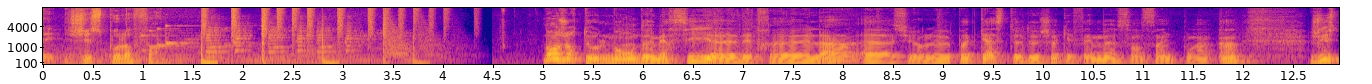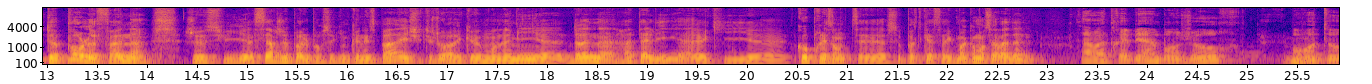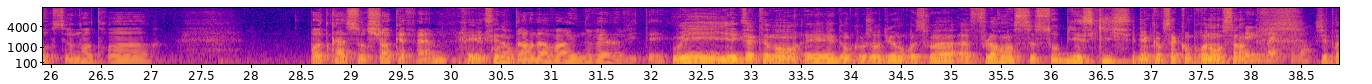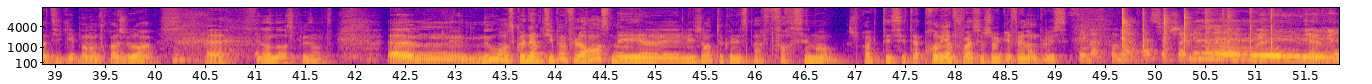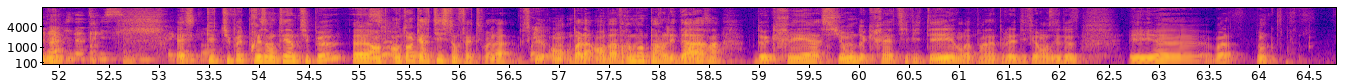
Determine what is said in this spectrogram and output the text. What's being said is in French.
c'est juste pour le fun. Bonjour tout le monde, merci euh, d'être euh, là euh, sur le podcast de Choc FM 105.1. Juste pour le fun, je suis Serge Paul pour ceux qui ne me connaissent pas et je suis toujours avec mon ami Don Hatali qui co-présente ce podcast avec moi. Comment ça va Don? Ça va très bien, bonjour. Bon retour sur notre podcast sur Choc FM. Excellent. Content d'avoir une nouvelle invitée. Oui, exactement. Et donc aujourd'hui, on reçoit euh, Florence Sobieski. C'est bien comme ça qu'on prononce. Hein exactement. J'ai pratiqué pendant trois jours. euh, non, non, je plaisante. Euh, nous, on se connaît un petit peu, Florence, mais euh, les gens ne te connaissent pas forcément. Je crois que c'est ta première fois sur Choc FM en plus. C'est ma première fois sur Choc FM. Ouais, bienvenue. Ravie d'être ici. Très Est-ce que tu peux te présenter un petit peu euh, en, tant qu'artiste en fait, voilà, parce Oui. que on, voilà, on va vraiment parler d'art, de création, de créativité. On va parler un peu de la différence des deux, et euh, voilà. Donc,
